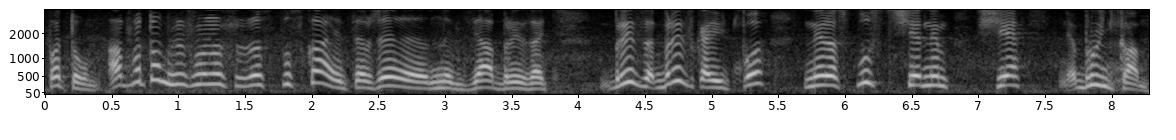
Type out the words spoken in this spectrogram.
Потім. А потім ж воно ж розпускається, вже не можна бризати. Бриз, бризкають по нерозпущеним ще брунькам.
